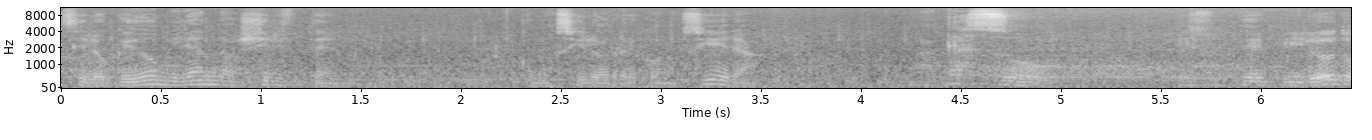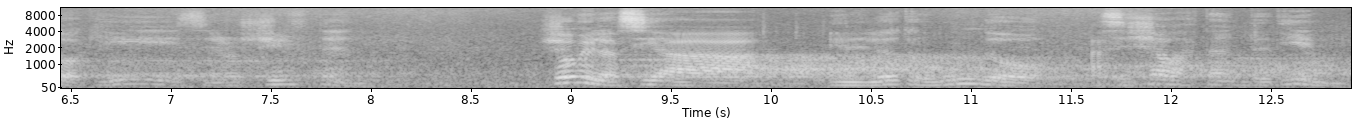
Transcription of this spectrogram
se lo quedó mirando a Shiften como si lo reconociera. ¿Acaso es usted piloto aquí, señor Shiften? Yo me lo hacía en el otro mundo hace ya bastante tiempo.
